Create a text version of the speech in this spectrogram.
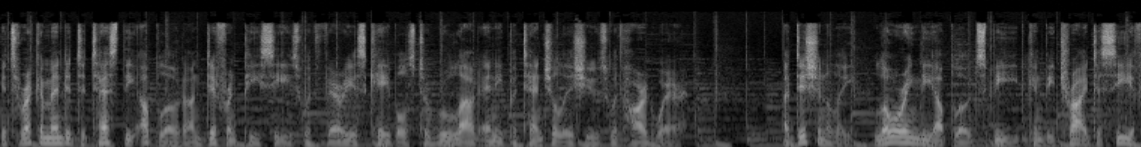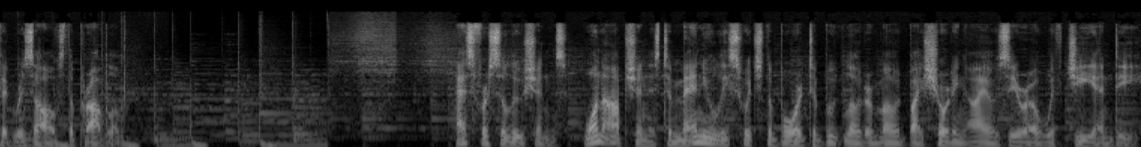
it's recommended to test the upload on different PCs with various cables to rule out any potential issues with hardware. Additionally, lowering the upload speed can be tried to see if it resolves the problem. As for solutions, one option is to manually switch the board to bootloader mode by shorting IO0 with GND.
